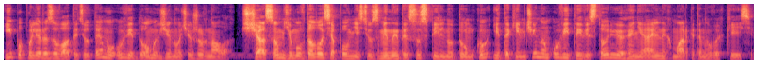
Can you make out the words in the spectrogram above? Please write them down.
і популяризувати цю тему у відомих жіночих журналах. З часом йому вдалося повністю змінити суспільну думку і таким чином увійти в історію геніальних маркетингових кейсів.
